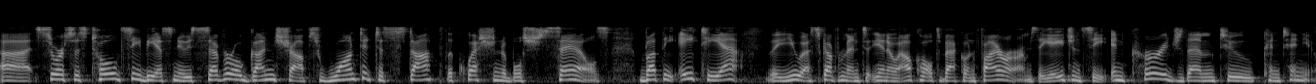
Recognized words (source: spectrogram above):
Uh, sources told CBS News several gun shops wanted to stop the questionable sales, but the ATF, the U.S. government, you know, alcohol, tobacco, and firearms, the agency, encouraged them to continue.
